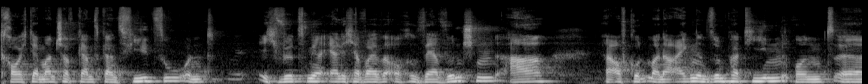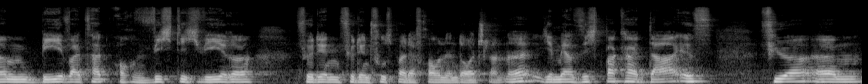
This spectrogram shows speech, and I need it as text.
traue ich der Mannschaft ganz, ganz viel zu. Und ich würde es mir ehrlicherweise auch sehr wünschen. A, aufgrund meiner eigenen Sympathien und ähm, B, weil es halt auch wichtig wäre für den, für den Fußball der Frauen in Deutschland. Ne? Je mehr Sichtbarkeit da ist für, ähm,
